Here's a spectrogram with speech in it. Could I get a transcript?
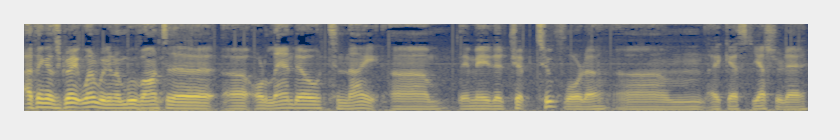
I- think it's a great win. We're going to move on to uh, Orlando tonight. Um, they made a trip to Florida, um, I guess yesterday,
